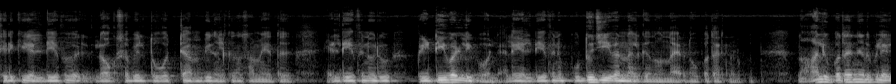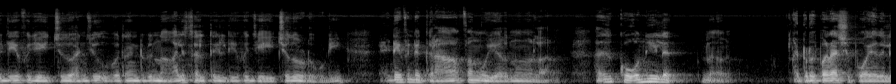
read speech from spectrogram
ശരിക്കും എൽ ഡി എഫ് ലോക്സഭയിൽ തോറ്റ അമ്പി നിൽക്കുന്ന സമയത്ത് എൽ ഡി എഫിനൊരു പിടിവള്ളി പോലെ അല്ലെങ്കിൽ എൽ ഡി എഫിന് പുതുജീവൻ നൽകുന്ന ഒന്നായിരുന്നു ഉപതെരഞ്ഞെടുപ്പ്. നാല് ഉപതെരഞ്ഞെടുപ്പിൽ എൽ ഡി എഫ് ജയിച്ചു അഞ്ച് ഉപതെരഞ്ഞെടുപ്പിൽ നാല് സ്ഥലത്ത് എൽ ഡി എഫ് ജയിച്ചതോടുകൂടി എൽ ഡി എഫിന്റെ ഗ്രാഫ് അങ്ങ് ഉയർന്നു എന്നുള്ളതാണ്. അതായത് കോന്നിയിൽ അടൂർ പ്രകാശ് പോയതിൽ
